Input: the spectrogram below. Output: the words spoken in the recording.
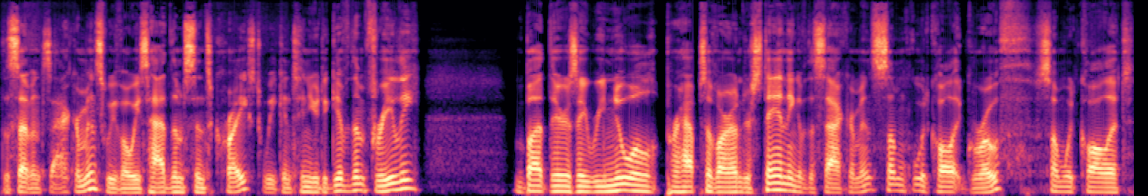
the seven sacraments, we've always had them since Christ, we continue to give them freely, but there's a renewal perhaps of our understanding of the sacraments. Some would call it growth, some would call it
